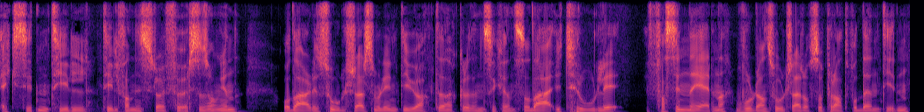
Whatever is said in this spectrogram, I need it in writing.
exiten til, til Van Nistelrooy før sesongen. Og da er det jo Solskjær som blir intervjua til akkurat den sekvensen. Og det er utrolig fascinerende hvordan Solskjær også prater på den tiden.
